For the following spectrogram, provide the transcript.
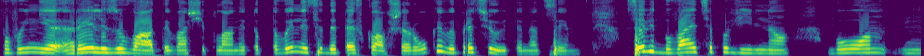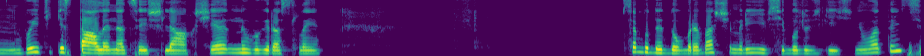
повинні реалізувати ваші плани. Тобто ви не сидите, склавши руки, ви працюєте над цим. Все відбувається повільно, бо ви тільки стали на цей шлях, ще не виросли. Все буде добре, ваші мрії всі будуть здійснюватись.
